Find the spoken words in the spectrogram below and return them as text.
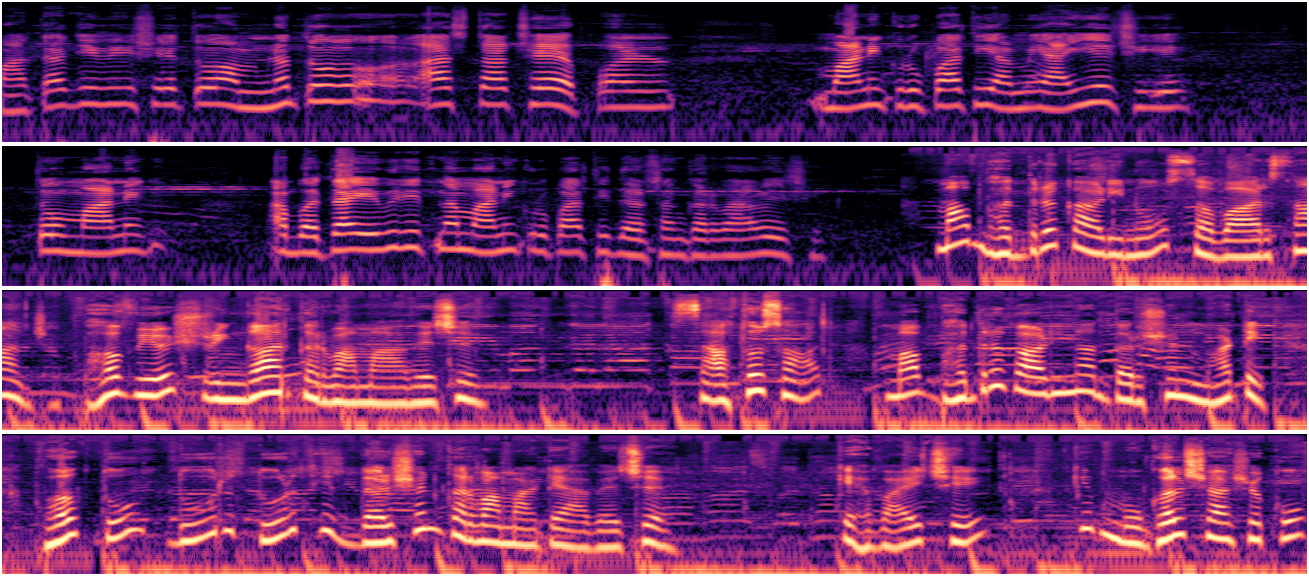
માતાજી વિશે તો અમને તો આસ્થા છે, પણ માની કૃપાથી અમે આવીએ છીએ. તો માને આ બધા એવી રીતના માની કૃપાથી દર્શન કરવા આવે છે. માં ભદ્રકાળીનો સવાર સાંજ ભવ્ય શ્રૃંગાર કરવામાં આવે છે. સાથોસાથ માં ભદ્રકાળીના દર્શન માટે ભક્તો દૂર દૂરથી દર્શન કરવા માટે આવે છે. કહેવાય છે કે મુઘલ શાસકો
